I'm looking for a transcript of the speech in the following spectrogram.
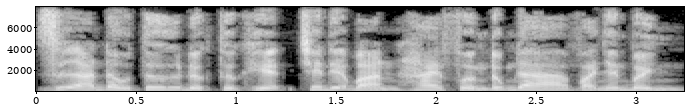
Dự án đầu tư được thực hiện trên địa bàn hai phường Đống Đa và Nhân Bình.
